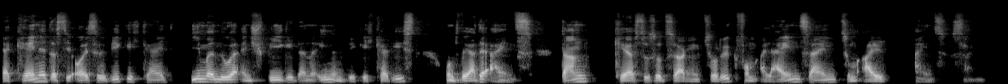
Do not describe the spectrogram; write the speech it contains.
Erkenne, dass die äußere Wirklichkeit immer nur ein Spiegel deiner Innenwirklichkeit ist und werde eins. Dann kehrst du sozusagen zurück vom Alleinsein zum All eins sein.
